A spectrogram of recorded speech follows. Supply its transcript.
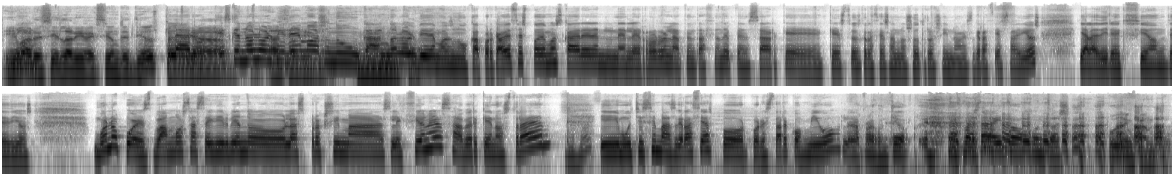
Iba a decir la dirección de Dios, pero Claro, es que no lo olvidemos nunca, no lo olvidemos nunca, porque a veces podemos caer en el error o en la tentación de pensar que, que esto es gracias a nosotros y no, es gracias a Dios y a la dirección de Dios. Bueno, pues vamos a seguir viendo las próximas lecciones, a ver qué nos traen. Y muchísimas gracias por, por estar conmigo. Por contigo, por estar ahí todos juntos. Un encanto.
